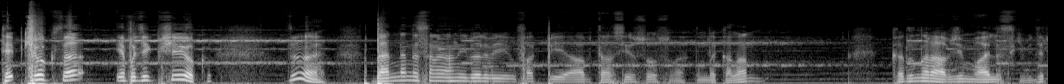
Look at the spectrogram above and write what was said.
tepki yoksa yapacak bir şey yok. Değil mi? Benden de sana hani böyle bir ufak bir abi tavsiyesi olsun aklımda kalan. Kadınlar abicim wireless gibidir.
